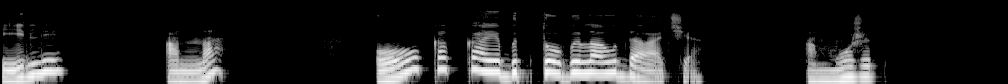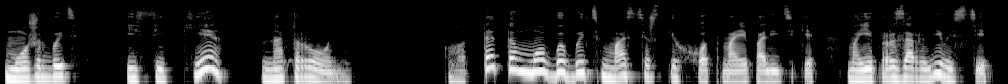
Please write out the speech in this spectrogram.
Или она? О, какая бы то была удача! А может, может быть, и Фике на троне? Вот это мог бы быть мастерский ход моей политики, моей прозорливости,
